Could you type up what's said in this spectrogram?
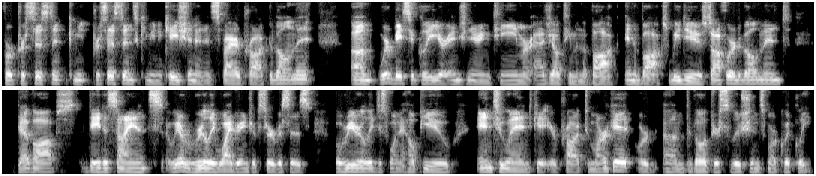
for persistent commu- persistence, communication, and inspired product development. Um, we're basically your engineering team or agile team in the box. In a box, we do software development, DevOps, data science. We have a really wide range of services, but we really just want to help you end to end get your product to market or um, develop your solutions more quickly.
